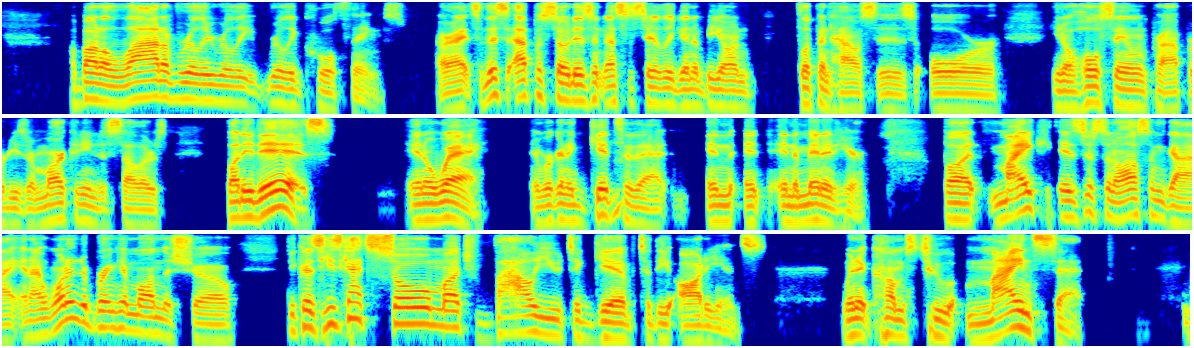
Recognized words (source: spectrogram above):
about a lot of really, really, really cool things. All right. So this episode isn't necessarily going to be on flipping houses or, you know, wholesaling properties or marketing to sellers, but it is in a way. And we're going to get mm-hmm. to that in, in, in a minute here. But Mike is just an awesome guy. And I wanted to bring him on the show because he's got so much value to give to the audience when it comes to mindset.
